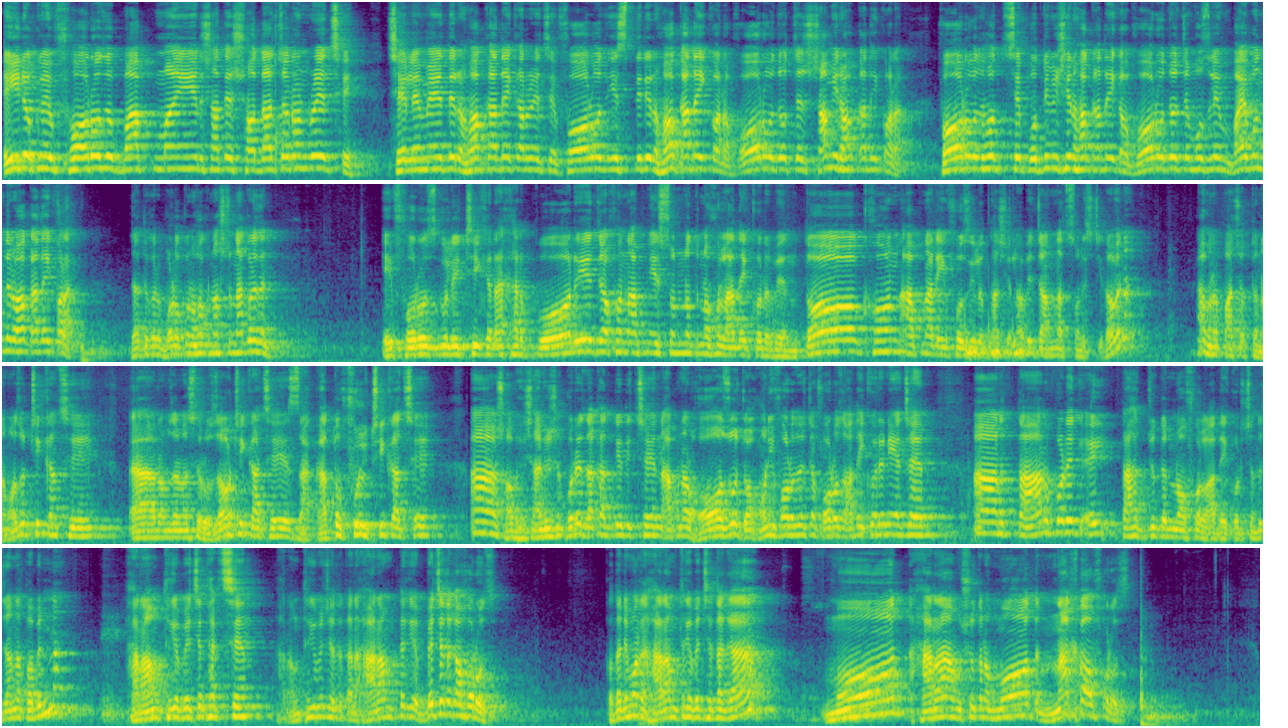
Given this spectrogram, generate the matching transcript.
এইরকমই ফরজ বাপ মায়ের সাথে সদাচরণ রয়েছে, ছেলে মেয়েদের হক আদায় করা রয়েছে, ফরজ স্ত্রীর হক আদায় করা, ফরজ হচ্ছে স্বামীর হক আদায় করা, ফরজ হচ্ছে প্রতিবেশীর হক আদায় করা, ফরজ হচ্ছে মুসলিম ভাই বোনদের হক আদায় করা। যাতে করে বড় কোনো হক নষ্ট না করে দেন। এই ফরজগুলি ঠিক রাখার পরে যখন আপনি এই সন্ন্যত নফল আদায় করবেন, তখন আপনার এই ফজিলত হাসিল হবে, জান্নাত সুনিশ্চিত হবে না। আপনার পাঁচ অক্ট নামাজও ঠিক আছে রমজান মাসের রোজাও ঠিক আছে জাকাতও ফুল ঠিক আছে সব হিসাব হিসাব করে জাকাত দিয়ে দিচ্ছেন, আপনার হজও যখনই ফরজ হয়েছে, ফরজ আদায় করে নিয়েছেন, আর তারপরে এই তাহাজ্জুদের নফল আদায় করছেন। তো জানা পাবেন না। হারাম থেকে বেঁচে থাকছেন, হারাম থেকে বেঁচে থাকেন হারাম থেকে বেঁচে থাকা ফরজ। কথাটি মনে হারাম থেকে বেঁচে থাকা মদ হারাম, সুতরাং মদ না খাওয়া ফরজ।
